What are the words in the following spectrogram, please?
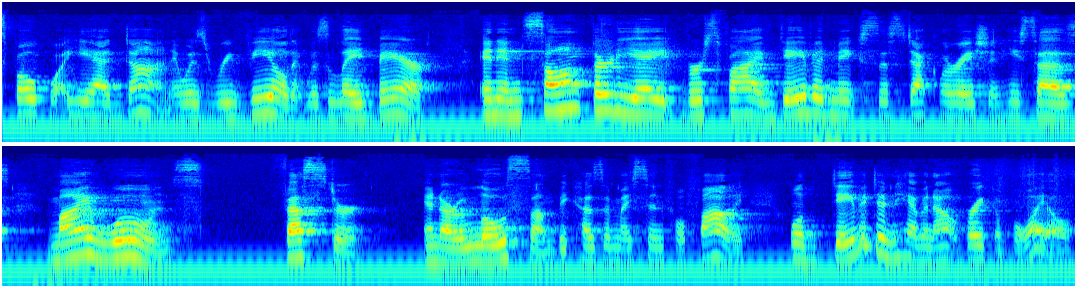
spoke what he had done. It was revealed, it was laid bare. And in Psalm 38, verse 5, David makes this declaration. He says, My wounds fester and are loathsome because of my sinful folly. Well, David didn't have an outbreak of boils.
